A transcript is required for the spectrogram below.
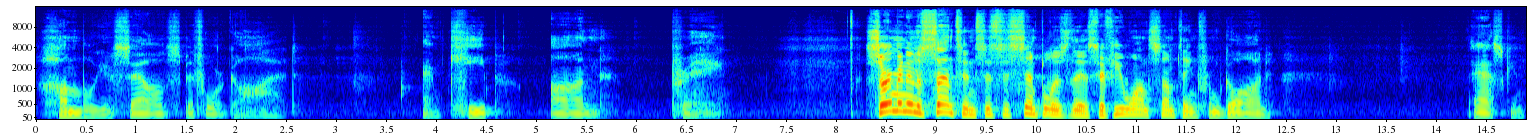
Humble yourselves before God and keep on praying. Sermon in a sentence is as simple as this if you want something from God, ask Him.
